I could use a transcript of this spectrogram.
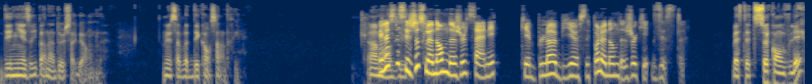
Des niaiseries pendant deux secondes. Mais ça va te déconcentrer. Ah, Mais là, ça, c'est juste le nombre de jeux de Sonic que Blob y a. C'est pas le nombre de jeux qui existent. Ben, c'était ça qu'on voulait?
